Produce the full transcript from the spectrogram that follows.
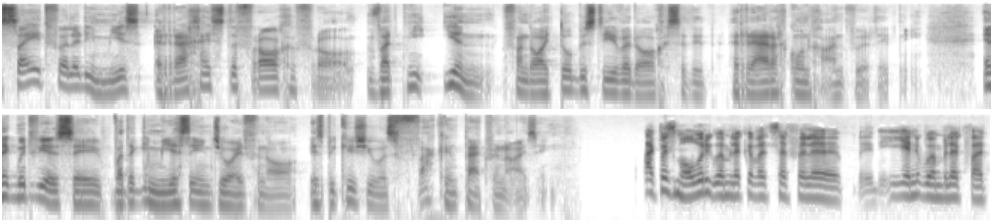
sy het vir hulle die mees reguitste vrae gevra wat nie een van daai topbestuur wat daar gesit het regtig kon geantwoord het nie. En ek moet vir jou sê wat ek die meeste enjoy het van haar is because she was fucking patronizing. Ek was mal oor die oomblikke wat sy vir hulle die een oomblik wat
